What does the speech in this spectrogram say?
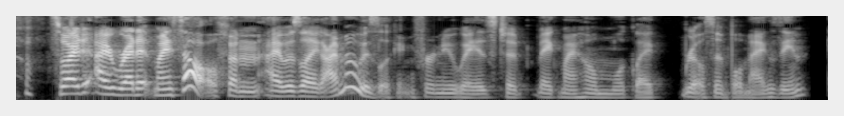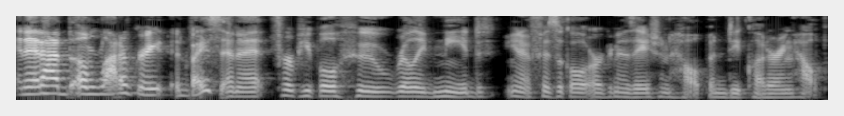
so I, I, read it myself and I was like, I'm always looking for new ways to make my home look like Real Simple magazine. And it had a lot of great advice in it for people who really need, you know, physical organization help and decluttering help.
